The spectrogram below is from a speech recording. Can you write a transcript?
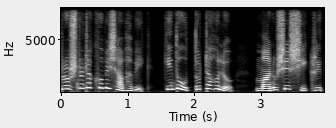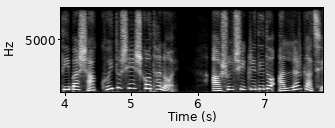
প্রশ্নটা খুবই স্বাভাবিক কিন্তু উত্তরটা হল মানুষের স্বীকৃতি বা সাক্ষ্যই তো শেষ কথা নয়। আসল স্বীকৃতি তো আল্লাহর কাছে।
